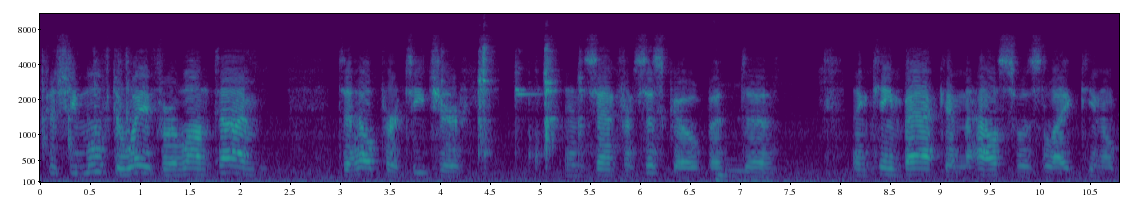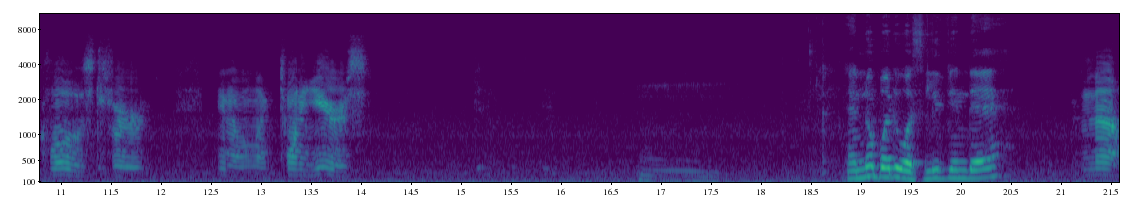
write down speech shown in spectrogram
because she moved away for a long time to help her teacher in San Francisco, but uh, then came back and the house was like, you know, closed for, you know, like 20 years. Mm. And nobody was living there? No.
